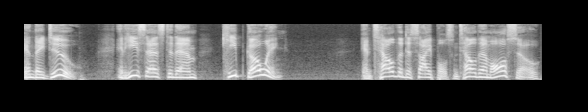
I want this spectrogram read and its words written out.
And they do. And he says to them, Keep going and tell the disciples and tell them also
